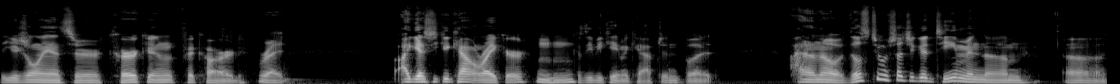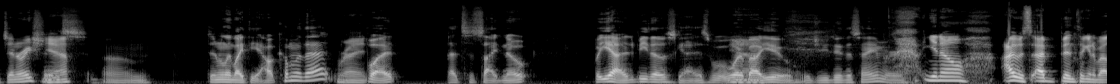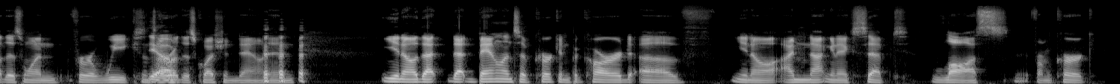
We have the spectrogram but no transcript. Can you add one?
the usual answer, Kirk and Picard. Right. I guess you could count Riker Mm-hmm. because he became a captain, but I don't know. Those two are such a good team in um, uh, Generations. Um, didn't really like the outcome of that, Right. But that's a side note. But yeah, it'd be those guys. Wh- What Yeah. about you? Would you do the same? Or You know, I was I've been thinking about this one for a week since Yeah. I wrote this question down, and you know that that balance of Kirk and Picard of you know I'm not going to accept loss from Kirk,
